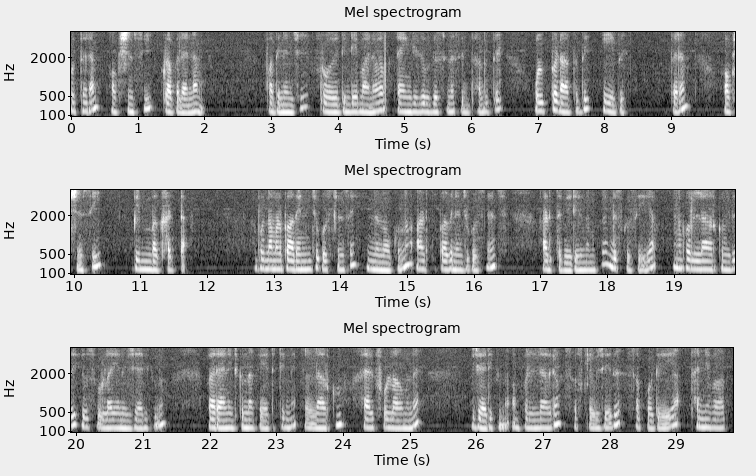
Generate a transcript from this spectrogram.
ഉത്തരം ഓപ്ഷൻ സി പ്രബലനം. പതിനഞ്ച് ഫ്രോയിഡിന്റെ മനോ ലൈംഗിക വികസന സിദ്ധാന്തത്തിൽ ഉൾപ്പെടാത്തത് ഏത്? ഉത്തരം ഓപ്ഷൻ സി ബിംബഘട്ടം. അപ്പോൾ നമ്മൾ പതിനഞ്ച് ക്വസ്റ്റ്യൻസ് ഇന്ന് നോക്കുന്നു. അടുത്ത പതിനഞ്ച് ക്വസ്റ്റ്യൻസ് അടുത്ത വീഡിയോയിൽ നമുക്ക് ഡിസ്കസ് ചെയ്യാം. അപ്പോൾ എല്ലാവർക്കും ഇത് യൂസ്ഫുള്ളായി എന്ന് വിചാരിക്കുന്നു. വരാനിരിക്കുന്ന കേട്ടിട്ടിന് എല്ലാവർക്കും ഹെൽപ്ഫുള്ളാകുമെന്ന് വിചാരിക്കുന്നു. അപ്പോൾ എല്ലാവരും സബ്സ്ക്രൈബ് ചെയ്ത് സപ്പോർട്ട് ചെയ്യുക. ധന്യവാദ്.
